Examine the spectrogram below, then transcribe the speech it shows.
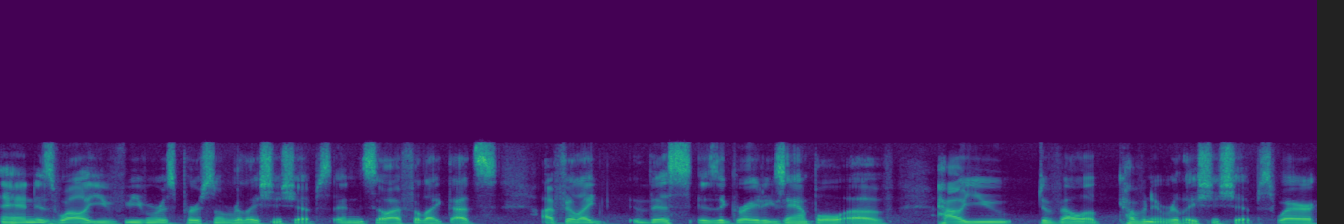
and as well you've even risked personal relationships and so i feel like that's i feel like this is a great example of how you develop covenant relationships where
